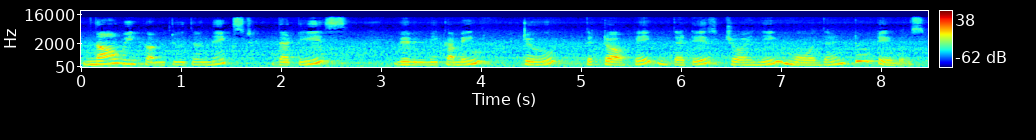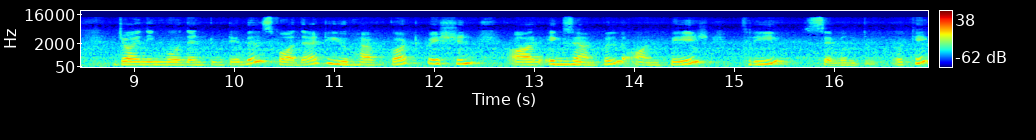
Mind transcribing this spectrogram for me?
Now we come to the next. That is we will be coming to the topic that is joining more than two tables. Joining more than two tables for that you have got question or example on page 370 okay?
